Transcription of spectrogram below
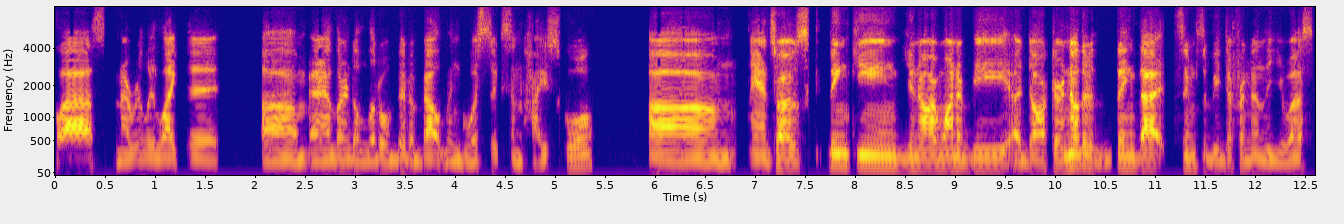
class and i really liked it um, and i learned a little bit about linguistics in high school. Um, and so i was thinking you know i want to be a doctor. Another thing that seems to be different in the us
